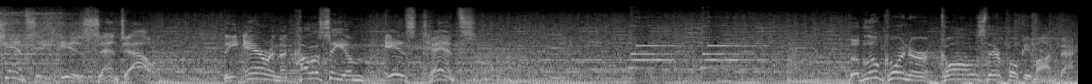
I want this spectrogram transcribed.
Chansey is sent out. The air in the Coliseum is tense. The blue corner calls their Pokemon back.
